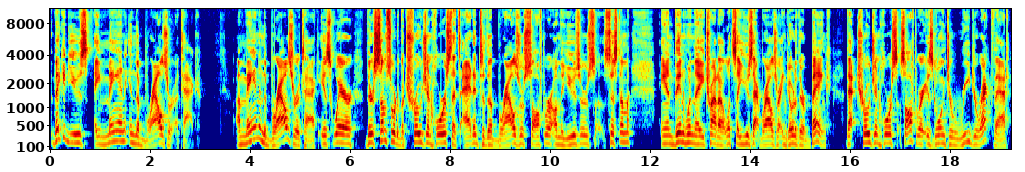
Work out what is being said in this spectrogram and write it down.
they could use a man in the browser attack. A man in the browser attack is where there's some sort of a Trojan horse that's added to the browser software on the user's system. And then when they try to, let's say, use that browser and go to their bank, that Trojan horse software is going to redirect that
